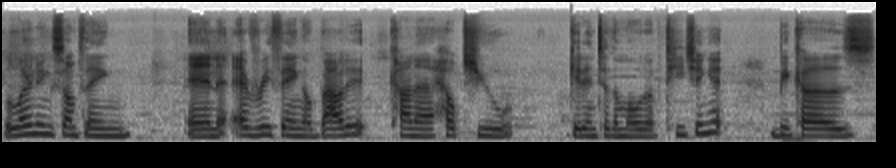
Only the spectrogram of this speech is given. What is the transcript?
learning something and everything about it kind of helps you get into the mode of teaching it because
